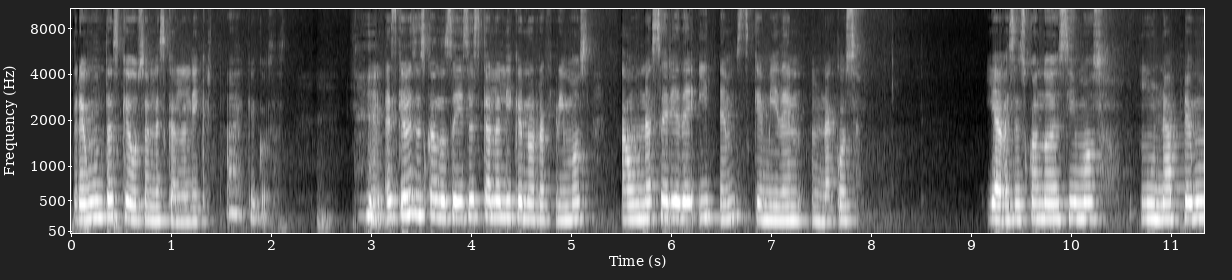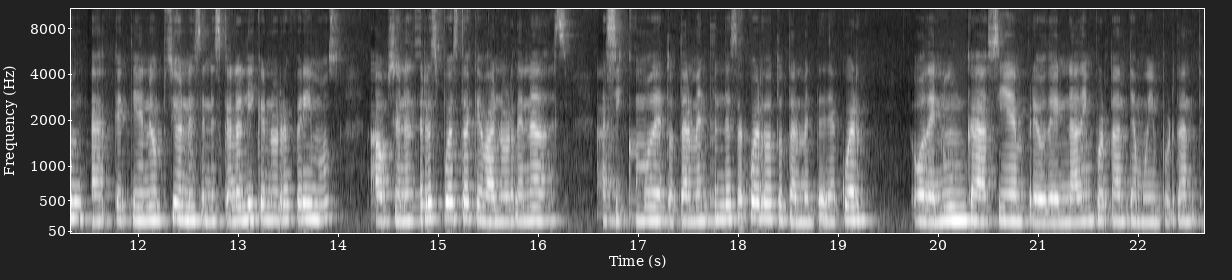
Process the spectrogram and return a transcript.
preguntas que usan la escala Likert. ¡Ah, qué cosas! es que a veces cuando se dice escala Likert nos referimos a una serie de ítems que miden una cosa. Y a veces cuando decimos una pregunta que tiene opciones en escala Likert nos referimos a opciones de respuesta que van ordenadas así como de totalmente en desacuerdo totalmente de acuerdo, o de nunca siempre, o de nada importante a muy importante.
